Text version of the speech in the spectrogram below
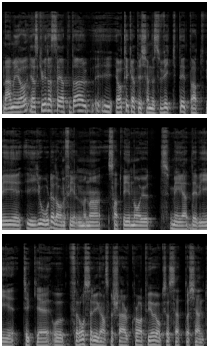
Nej, men jag, jag skulle vilja säga att det där, jag tycker att det kändes viktigt att vi gjorde de filmerna så att vi når ut med det vi tycker. Och för oss är det ju ganska självklart. Vi har ju också sett och känt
